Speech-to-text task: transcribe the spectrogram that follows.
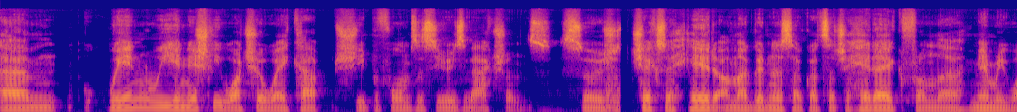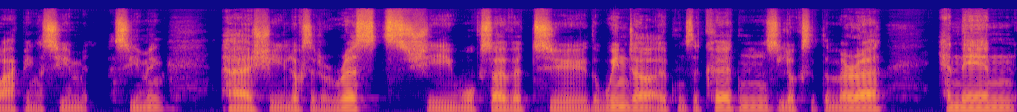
Um, when we initially watch her wake up, she performs a series of actions. So she checks her head. Oh my goodness, I've got such a headache from the memory wiping, assume, assuming. Uh, she looks at her wrists. She walks over to the window, opens the curtains, looks at the mirror. And then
